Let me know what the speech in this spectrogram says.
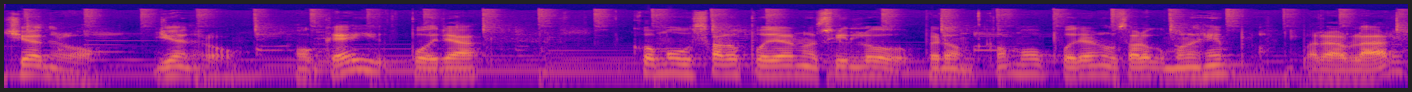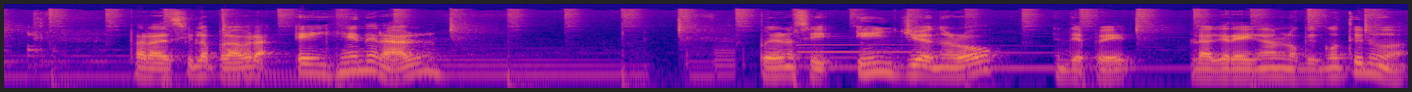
general, general. ¿Ok? Podría, ¿cómo usarlo? Podrían decirlo, perdón, ¿cómo podrían usarlo como un ejemplo para hablar? Para decir la palabra en general, pueden decir in general, y después le agregan lo que continúa.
